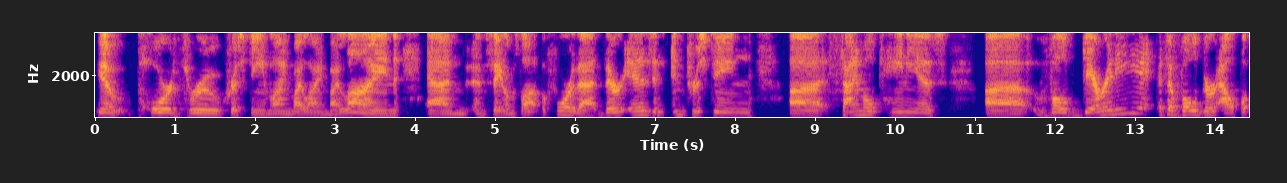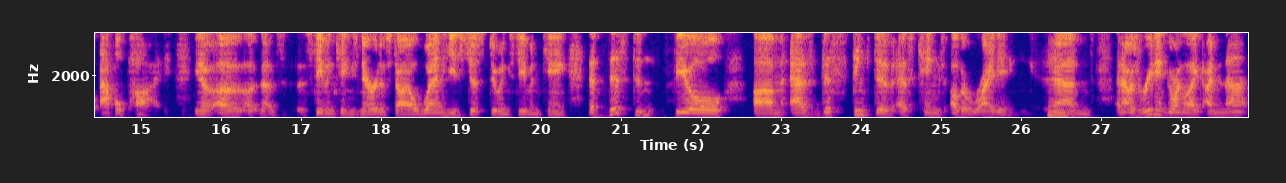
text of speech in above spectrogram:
you know poured through Christine line by line by line and and Salem's Lot before that, there is an interesting uh, simultaneous uh, vulgarity. It's a vulgar apple, apple pie, you know, uh, uh, that's Stephen King's narrative style when he's just doing Stephen King. That this didn't feel um, as distinctive as King's other writing, Hmm. and and I was reading it going like I'm not.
